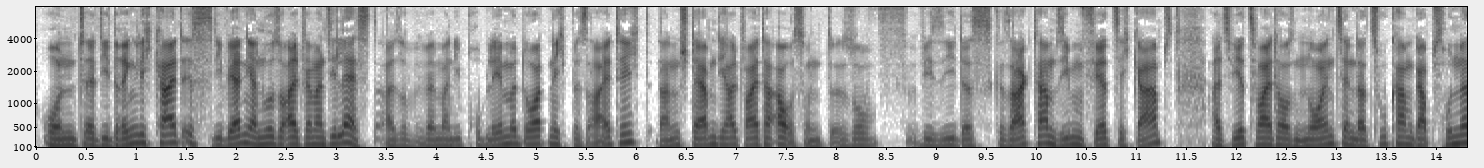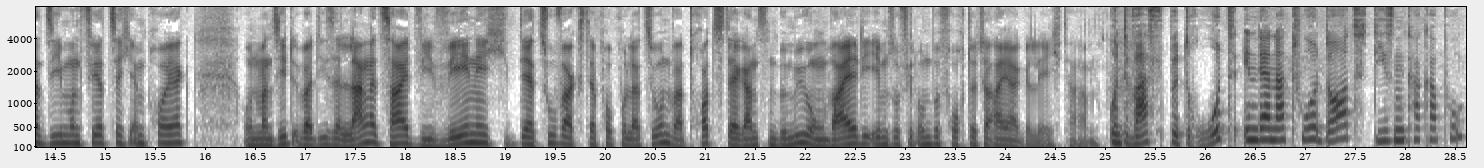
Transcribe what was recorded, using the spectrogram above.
Und äh, die Dringlichkeit ist, die werden ja nur so alt, wenn man sie lässt. Also wenn man die Probleme dort nicht beseitigt, dann sterben die halt weiter aus. Und äh, so wie Sie das gesagt haben, 47 gab es. Als wir 2019 dazu kamen, gab es 147 im Projekt. Und man sieht über diese lange Zeit, wie wenig der Zuwachs der Population war, trotz der ganzen Bemühungen, weil die eben so viel unbefruchtete Eier gelegt haben. Und was bedroht in der Natur dort diesen Kakapo?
